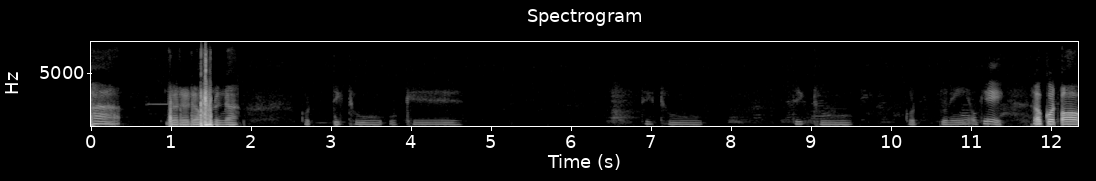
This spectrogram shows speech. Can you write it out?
ผ้าเดี๋ยวเดี๋ยวเดี๋ยวแป๊บนึงนะ กดติ๊กถูโอเค ติ๊กถูติ๊กถูกดตัวนี้ โอเค แล้วกดออก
